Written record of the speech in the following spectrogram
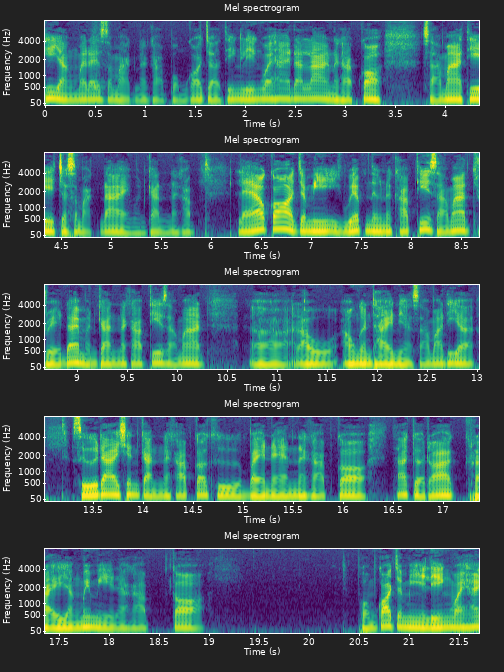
ที่ยังไม่ได้สมัครนะครับ ผมก็จะทิ้งลิงก์ไว้ให้ด้านล่างนะครับ ก็สามารถที่จะสมัครได้เหมือนกันนะครับ แล้วก็จะมีอีกเว็บหนึ่งนะครับที่สามารถเทรดได้เหมือนกันนะครับ ที่สามารถเราเอาเงินไทยเนี่ยสามารถที่จะซื้อได้เช่นกันนะครับ ก็คือ Binance นะครับ ก็ถ้าเกิดว่าใครยังไม่มีนะครับ ก็ ผมก็จะมีลิงก์ไว้ให้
